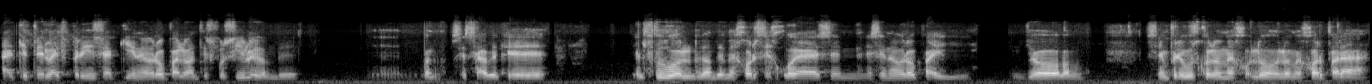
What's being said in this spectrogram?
hay que tener la experiencia aquí en Europa lo antes posible, donde eh, bueno, se sabe que el fútbol donde mejor se juega es en, es en Europa y yo siempre busco lo mejor, lo, mejor para,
